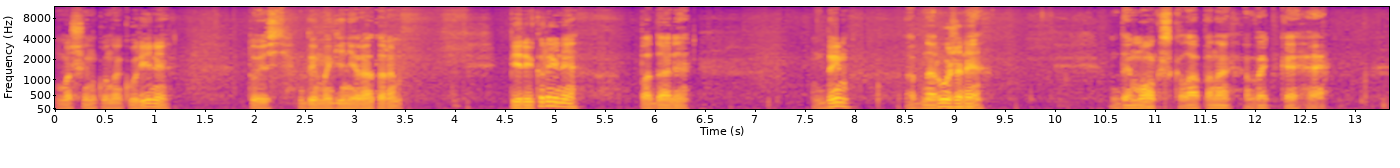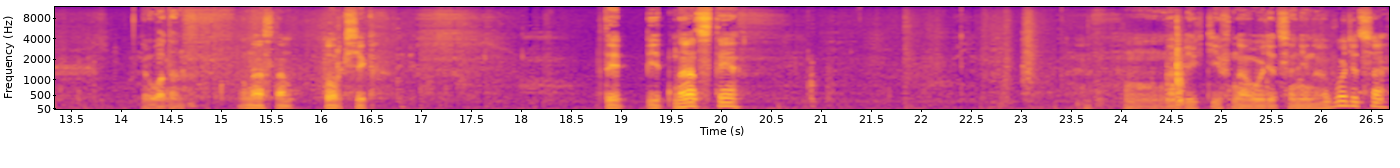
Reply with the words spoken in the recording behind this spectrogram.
машинку, накурили, то есть дымогенератором перекрыли, подали дым, обнаружили дымок с клапана ВКГ. Вот он. У нас там торксик Т-15. Объектив наводится, не наводится.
